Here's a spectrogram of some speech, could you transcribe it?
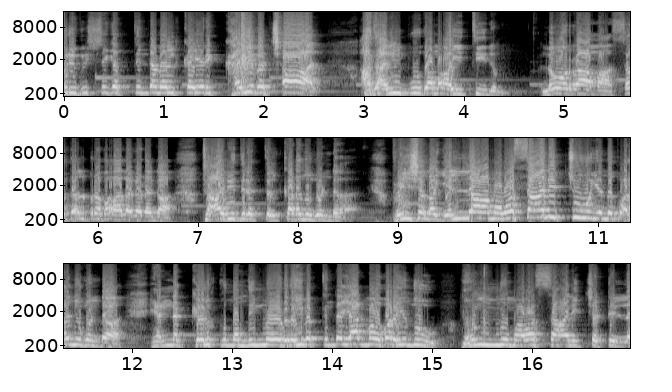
ഒരു വിഷയത്തിന്റെ മേൽ കയറി കൈവച്ചാൽ അത് അത്ഭുതമായി തീരും. ലോ രാമ സദൽ പ്രഭാല ഘടക ദാരിദ്ര്യത്തിൽ കടന്നുകൊണ്ട് പ്രീശല എല്ലാം അവസാനിച്ചു എന്ന് പറഞ്ഞുകൊണ്ട് എന്നെ കേൾക്കുന്ന നിന്നോട് ദൈവത്തിന്റെ ആത്മാവ് പറയുന്നു ഒന്നും അവസാനിച്ചിട്ടില്ല.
